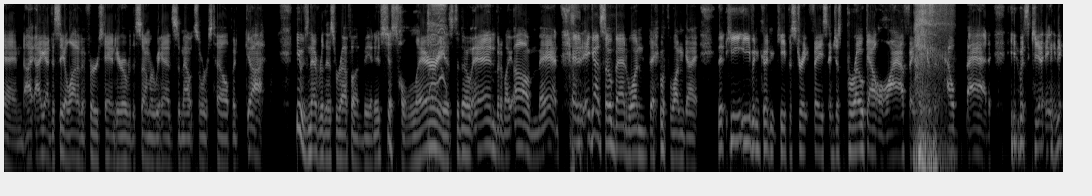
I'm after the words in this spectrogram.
and I, I got to see a lot of it firsthand here over the summer. We had some outsourced help, and God, he was never this rough on me, and it's just hilarious to no end. But I'm like, oh man, and it, it got so bad one day with one guy that he even couldn't keep a straight face and just broke out laughing because of how bad he was getting.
